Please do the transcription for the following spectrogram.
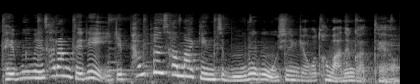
대부분의 사람들이 이게 편편사마귀인지 모르고 오시는 경우가 더 많은 것 같아요.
